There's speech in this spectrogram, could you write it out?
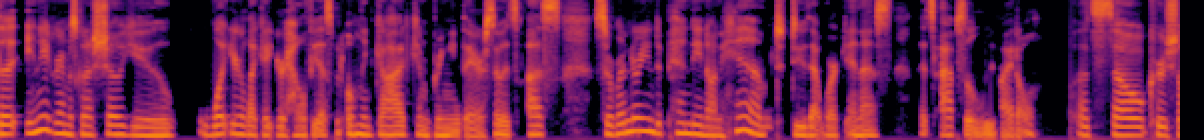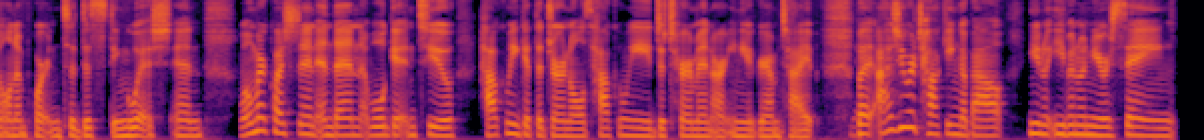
the Enneagram is going to show you what you're like at your healthiest, but only God can bring you there. So, it's us surrendering, depending on Him to do that work in us. That's absolutely vital. That's so crucial and important to distinguish. And one more question, and then we'll get into how can we get the journals? How can we determine our Enneagram type? Yeah. But as you were talking about, you know, even when you were saying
